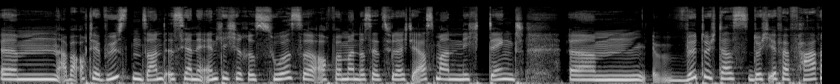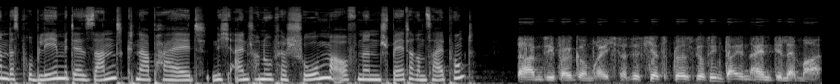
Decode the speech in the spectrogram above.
Ähm, aber auch der Wüstensand ist ja eine endliche Ressource, auch wenn man das jetzt vielleicht erstmal nicht denkt. Ähm, wird durch das, durch Ihr Verfahren das Problem mit der Sandknappheit nicht einfach nur verschoben auf einen späteren Zeitpunkt? Da haben Sie vollkommen recht. Das ist jetzt bloß, wir sind da in einem Dilemma.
